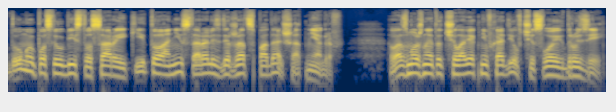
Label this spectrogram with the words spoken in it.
Думаю, после убийства Сары и Кито они старались держаться подальше от негров. Возможно, этот человек не входил в число их друзей.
